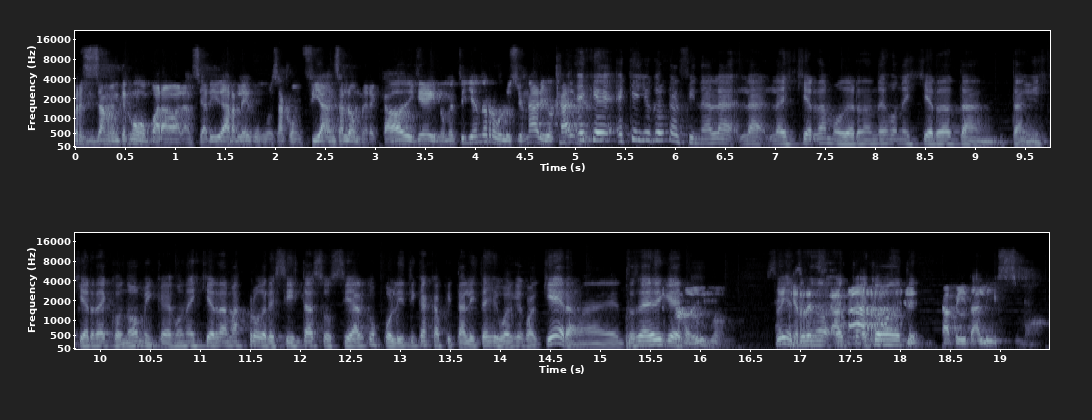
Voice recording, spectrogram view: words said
precisamente como para balancear y darle como esa confianza a los mercados de que no me estoy yendo revolucionario. Es que, es que yo creo que al final la, la, la, izquierda moderna no es una izquierda tan, tan izquierda económica, es una izquierda más progresista social con políticas capitalistas igual que cualquiera. Entonces es que... Sí, es, como... el capitalismo.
